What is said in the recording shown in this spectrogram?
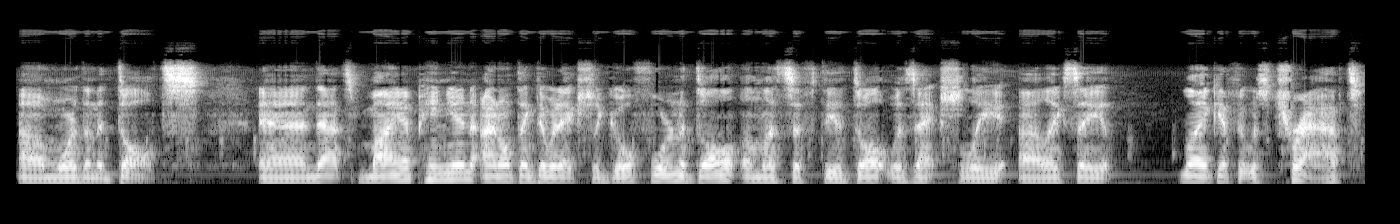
uh, more than adults. And that's my opinion. I don't think they would actually go for an adult unless if the adult was actually, uh, like say, like if it was trapped,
